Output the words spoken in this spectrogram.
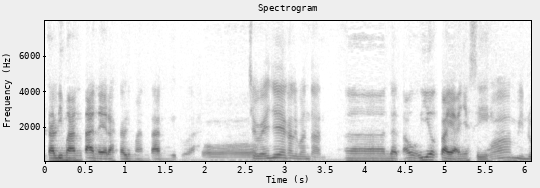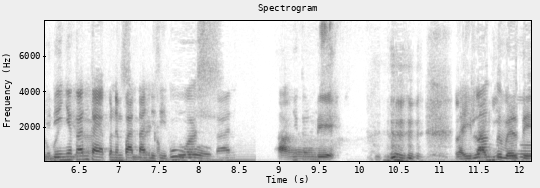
Kalimantan daerah Kalimantan gitu lah. Oh. Ceweknya ya Kalimantan. Eh, Nggak tahu iya kayaknya sih. Wah. Jadinya kan kayak penempatan di situ kan. Ang Ya kan. di. Lah hilang tuh berarti.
